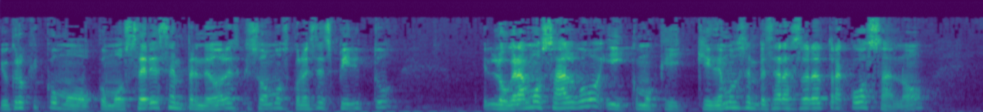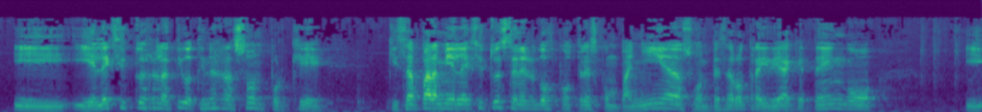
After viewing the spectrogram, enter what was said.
yo creo que como, como seres emprendedores que somos con ese espíritu, logramos algo y como que queremos empezar a hacer otra cosa, ¿no? Y, y, el éxito es relativo, tienes razón, porque quizá para mí el éxito es tener dos o tres compañías o empezar otra idea que tengo. Y,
